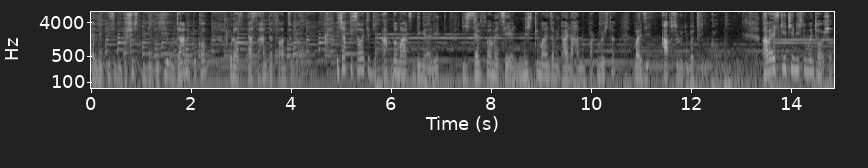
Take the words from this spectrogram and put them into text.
Erlebnisse wie Geschichten, die wir hier und da mitbekommen oder aus erster Hand erfahren, zu glauben. Ich habe bis heute die abnormalsten Dinge erlebt, die ich selbst beim Erzählen nicht gemeinsam in eine Handlung packen möchte, weil sie absolut übertrieben kommen. Aber es geht hier nicht um Enttäuschung,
